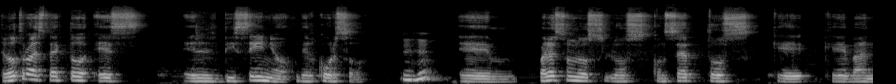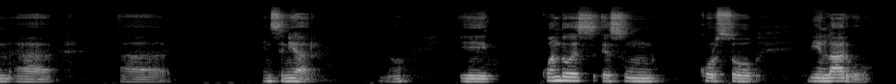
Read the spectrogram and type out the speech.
El otro aspecto es el diseño del curso. Em, ¿Cuáles son los, los conceptos que, que van a, a, enseñar? ¿no? Y cuando es, es un curso bien largo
